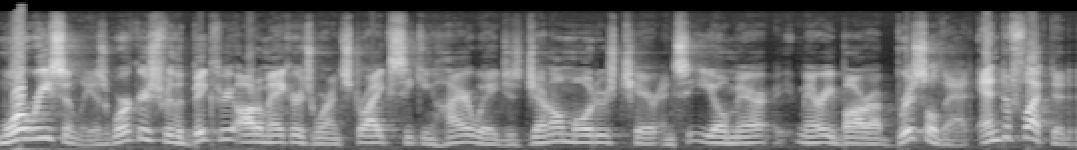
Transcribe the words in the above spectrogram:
More recently, as workers for the big three automakers were on strike seeking higher wages, General Motors chair and CEO Mary Barra bristled at and deflected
